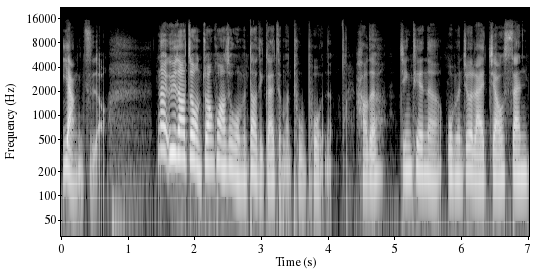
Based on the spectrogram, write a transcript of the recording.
样子哦。那遇到这种状况的时候，我们到底该怎么突破呢？好的，今天呢，我们就来教三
